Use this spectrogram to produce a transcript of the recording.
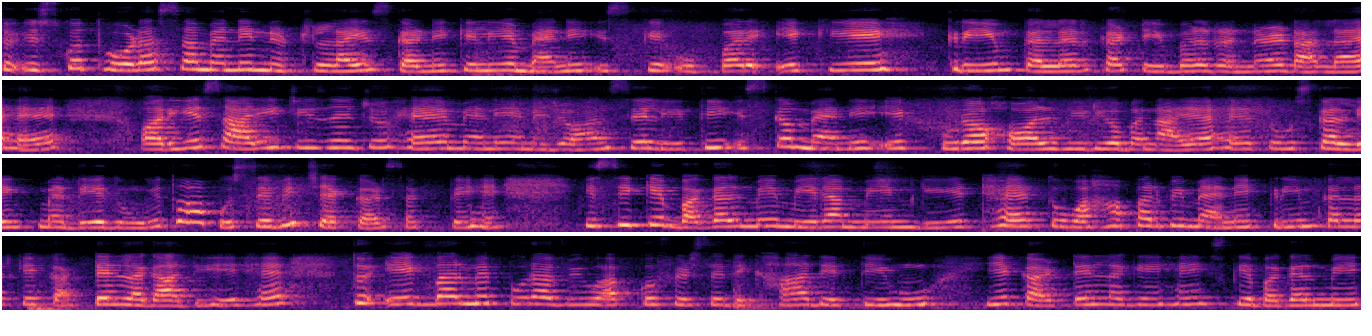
तो इसको थोड़ा सा मैंने न्यूट्रलाइज करने के लिए मैंने इसके ऊपर एक ये क्रीम कलर का टेबल रनर डाला है और ये सारी चीज़ें जो है मैंने अमेजोन से ली थी। इसका मैंने एक पूरा हॉल वीडियो बनाया है तो उसका लिंक मैं दे दूँगी तो आप उससे भी चेक कर सकते हैं। इसी के बगल में मेरा मेन गेट है तो वहाँ पर भी मैंने क्रीम कलर के कर्टेन लगा दिए हैं। तो एक बार मैं पूरा व्यू आपको फिर से दिखा देती हूँ। ये कर्टेन लगे हैं। इसके बगल में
